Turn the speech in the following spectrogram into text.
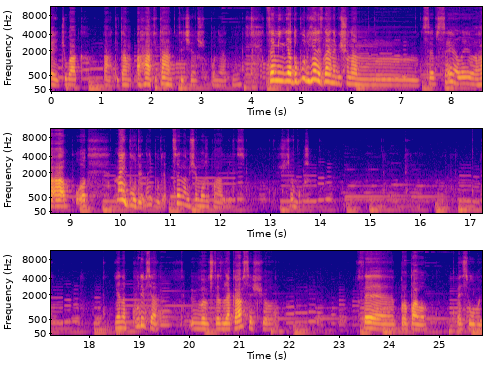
Ей, чувак. А, ти там. Ага, ти там течеш, понятно. Це мені я добуду, я не знаю навіщо нам це все, але га- га- най буде, най буде. Це нам ще може понадобитись. Ще може. Я напудився, вибачте, злякався, що все пропало. Весь уголь.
